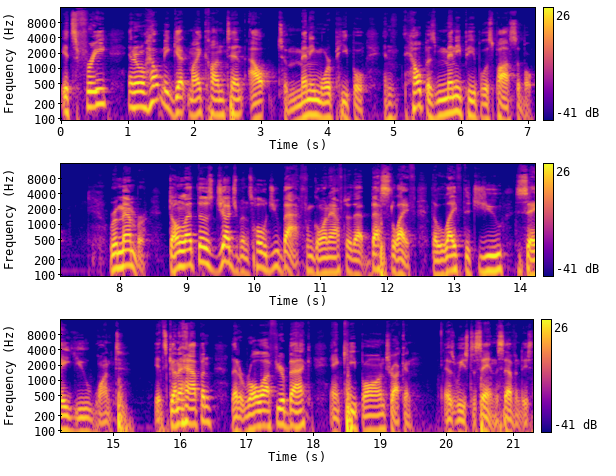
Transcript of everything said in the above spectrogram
it's free and it'll help me get my content out to many more people and help as many people as possible. Remember, don't let those judgments hold you back from going after that best life, the life that you say you want. It's going to happen. Let it roll off your back and keep on trucking, as we used to say in the 70s.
